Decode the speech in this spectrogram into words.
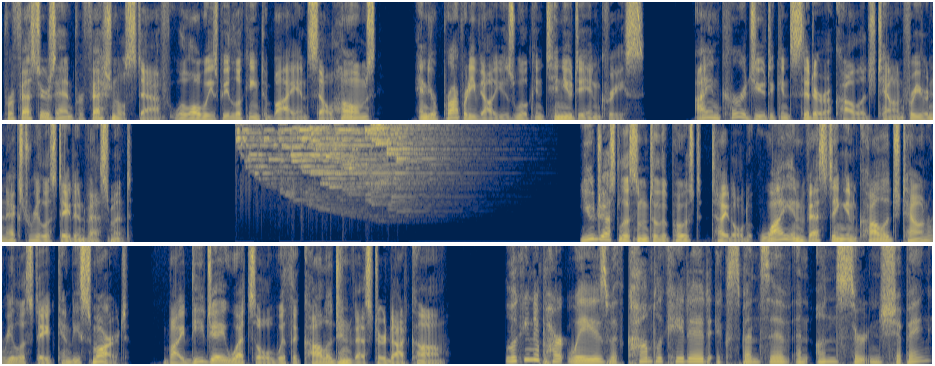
Professors and professional staff will always be looking to buy and sell homes, and your property values will continue to increase. I encourage you to consider a college town for your next real estate investment. You just listened to the post titled Why Investing in College Town Real Estate Can Be Smart by DJ Wetzel with thecollegeinvestor.com. Looking to part ways with complicated, expensive, and uncertain shipping?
